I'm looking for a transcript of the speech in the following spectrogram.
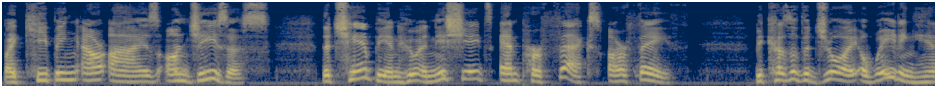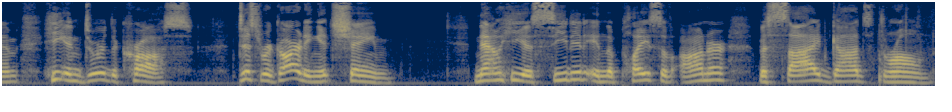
by keeping our eyes on Jesus the champion who initiates and perfects our faith. Because of the joy awaiting him, he endured the cross, disregarding its shame. Now he is seated in the place of honor beside God's throne.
